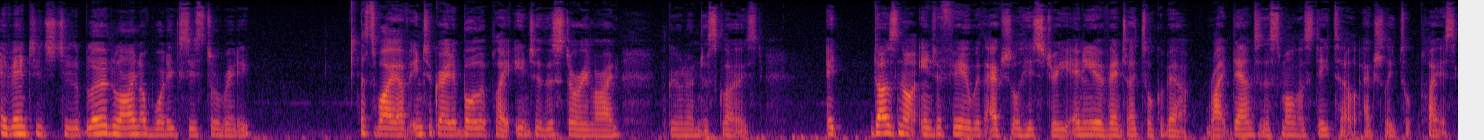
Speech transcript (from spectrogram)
advantage to the blurred line of what exists already. That's why I've integrated boilerplate into the storyline, Gurnan disclosed. It does not interfere with actual history. Any event I talk about, right down to the smallest detail, actually took place.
